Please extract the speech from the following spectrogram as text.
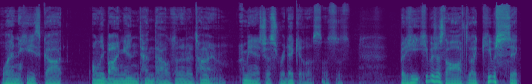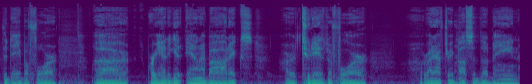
when he's got only buying in 10,000 at a time. I mean, it's just ridiculous. Is, but he, he was just off. Like, he was sick the day before, uh, where he had to get antibiotics, or two days before, uh, right after he busted the main.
